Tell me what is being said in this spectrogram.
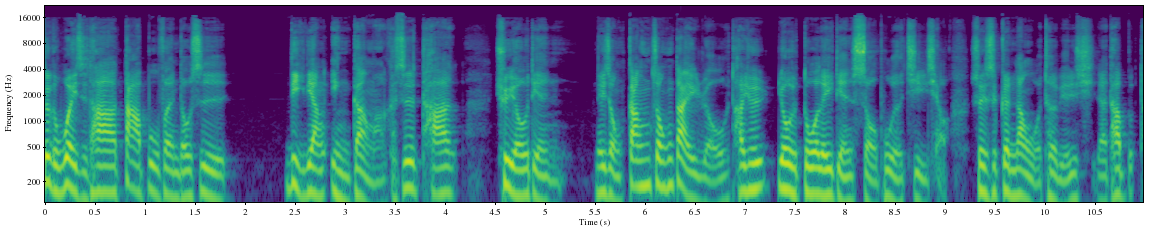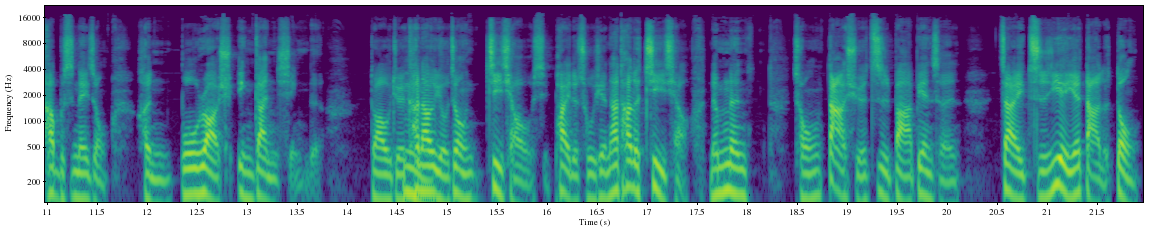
这个位置，他大部分都是力量硬杠嘛，可是他却有点那种刚中带柔，他就又多了一点手部的技巧，所以是更让我特别去期待。他不，他不是那种很 bull rush 硬干型的，对吧、啊？我觉得看到有这种技巧派的出现，嗯、那他的技巧能不能从大学制霸变成在职业也打得动？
